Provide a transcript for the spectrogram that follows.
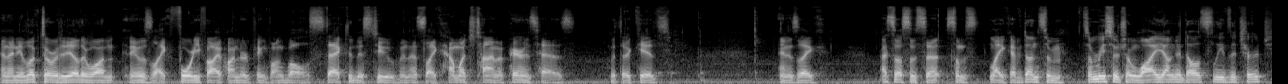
And then he looked over to the other one, and it was like 4,500 ping pong balls stacked in this tube, and that's like how much time a parent has with their kids. And it's like, I saw some, some like I've done some some research on why young adults leave the church,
